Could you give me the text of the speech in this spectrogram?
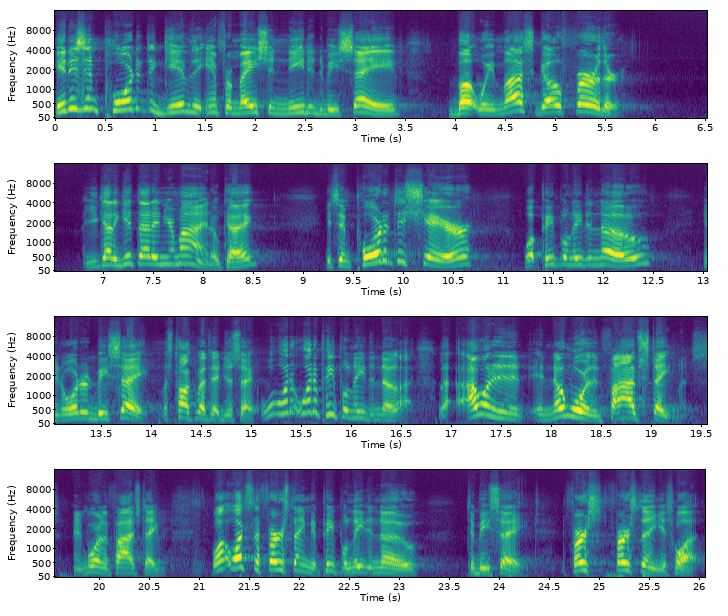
It is important to give the information needed to be saved, but we must go further. You got to get that in your mind, okay? It's important to share what people need to know in order to be saved. Let's talk about that just a second. What, what do people need to know? I, I want it in, in no more than five statements, and more than five statements. What, what's the first thing that people need to know to be saved? First, first thing is what?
